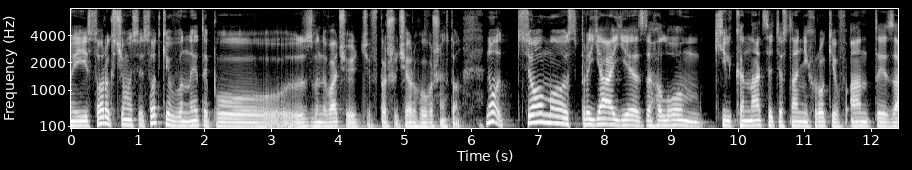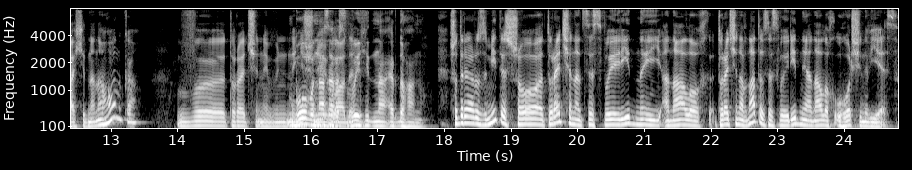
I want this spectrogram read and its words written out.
І 40 з чимось відсотків вони, типу, звинувачують в першу чергу Вашингтон. Ну, цьому сприяє загалом кільканадцять останніх років антизахідна нагонка в Туреччині. В Бо вона зараз влади. вигідна Ердогану. Що треба розуміти, що Туреччина це своєрідний аналог. Туреччина в НАТО це своєрідний аналог Угорщини в ЄС.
